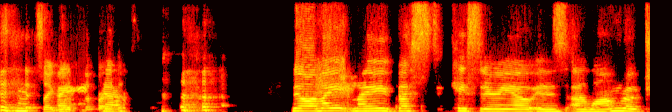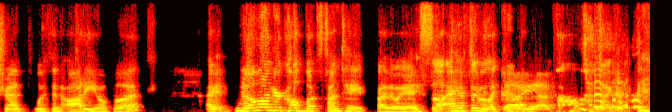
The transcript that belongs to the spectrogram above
Mm-hmm. it's like, what's the Right, yeah. No, my my best case scenario is a long road trip with an audiobook. I no longer called books on tape, by the way. I still I have to like Oh, yeah.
